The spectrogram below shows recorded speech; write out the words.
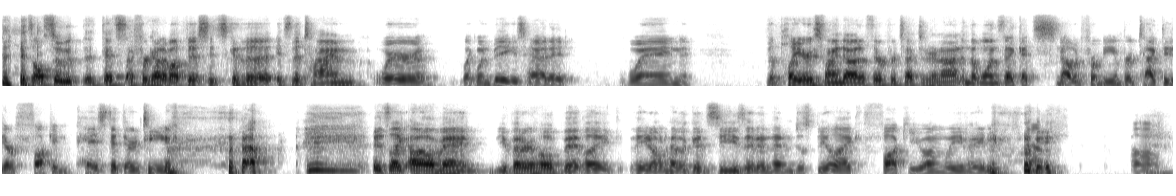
It's also that's I forgot about this. It's the it's the time where like when Vegas had it when the players find out if they're protected or not, and the ones that get snubbed from being protected are fucking pissed at their team. it's like, oh man, you better hope that like they don't have a good season and then just be like, fuck you, I'm leaving. Yeah. Oh, man.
